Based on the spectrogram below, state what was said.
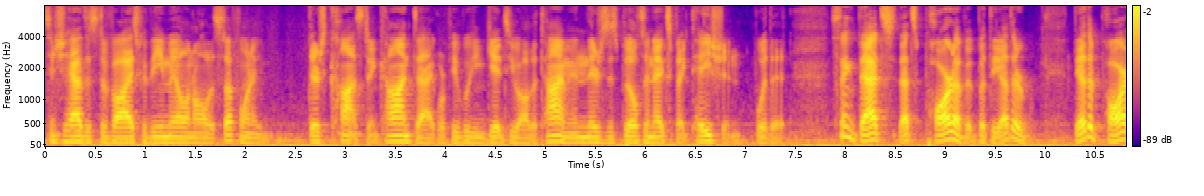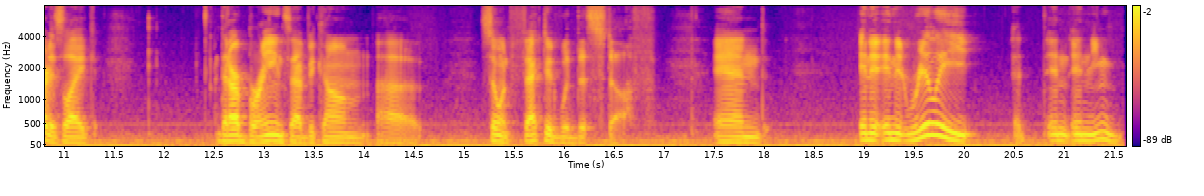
since you have this device with email and all this stuff on it, there's constant contact where people can get to you all the time, and there's this built-in expectation with it. So I think that's that's part of it. But the other the other part is like that our brains have become uh, so infected with this stuff, and and it, and it really and, and you can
